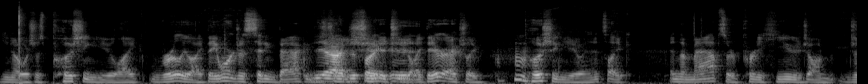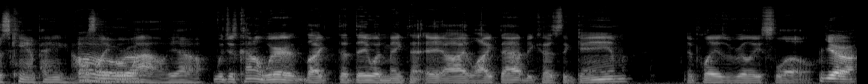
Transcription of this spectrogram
you know, was just pushing you. Like really, like they weren't just sitting back and just Yeah, trying just to shoot like, at you. eh. Like they were actually pushing you, and it's like. And the maps are pretty huge on just campaign. I was like, Oh, oh right. wow, yeah. Which is kind of weird, like that they would make the AI like that because the game it plays really slow. Yeah.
